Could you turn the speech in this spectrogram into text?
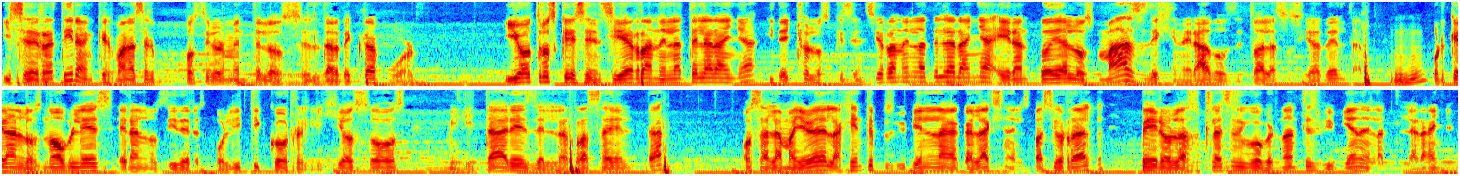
y se retiran, que van a ser posteriormente los Eldar de Craftworld. Y otros que se encierran en la telaraña, y de hecho los que se encierran en la telaraña eran todavía los más degenerados de toda la sociedad Eldar, porque eran los nobles, eran los líderes políticos, religiosos, militares de la raza Eldar. O sea, la mayoría de la gente pues vivía en la galaxia, en el espacio real, pero las clases gobernantes vivían en la telaraña.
